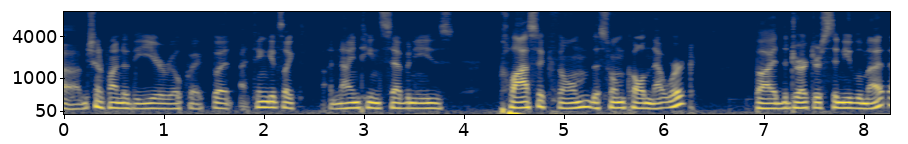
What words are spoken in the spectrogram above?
uh, I'm just gonna find out the year real quick, but I think it's like a 1970s classic film. This film called Network by the director Sidney Lumet.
